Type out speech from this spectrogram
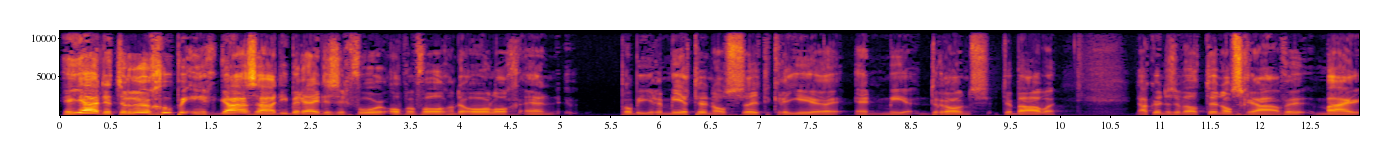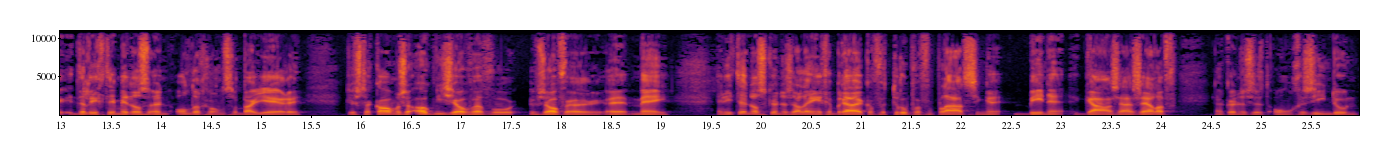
En ja, de terreurgroepen in Gaza die bereiden zich voor op een volgende oorlog en proberen meer tunnels eh, te creëren en meer drones te bouwen. Nou kunnen ze wel tunnels graven, maar er ligt inmiddels een ondergrondse barrière. Dus daar komen ze ook niet zoveel, voor, zover eh, mee. En die tunnels kunnen ze alleen gebruiken voor troepenverplaatsingen binnen Gaza zelf. Dan kunnen ze het ongezien doen.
